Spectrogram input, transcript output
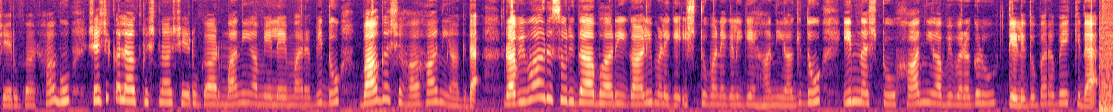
ಶೇರುಗಾರ್ ಹಾಗೂ ಶಶಿಕಲಾ ಕೃಷ್ಣ ಶೇರುಗಾರ್ ಮನೆಯ ಮೇಲೆ ಮರಬಿದ್ದು ಭಾಗಶಃ ಹಾನಿಯಾಗಿದೆ. ರವಿವಾರ ಸುರಿದ ಭಾರೀ ಗಾಳಿ ಮಳೆಗೆ ಇಷ್ಟು ಮನೆಗಳಿಗೆ ಹಾನಿಯಾಗಿದ್ದು ಇನ್ನಷ್ಟು ಹಾನಿಯ ವಿವರಗಳು ತಿಳಿದು ಬರಬೇಕಿದೆ.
